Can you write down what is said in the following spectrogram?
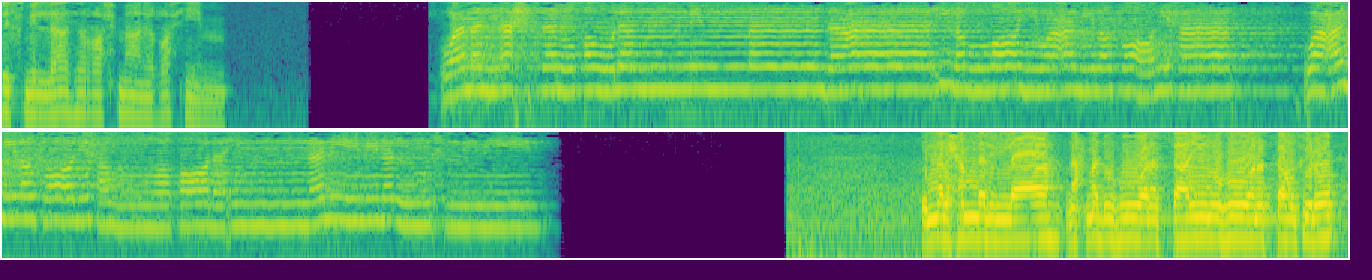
بسم الله الرحمن الرحيم. ومن أحسن قولا ممن دعا إلى الله وعمل صالحا وعمل صالحا وقال إنني من المسلمين. إن الحمد لله نحمده ونستعينه ونستغفره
